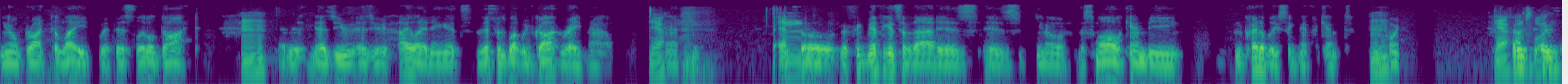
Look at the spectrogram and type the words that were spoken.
you know brought to light with this little dot mm-hmm. as you as you're highlighting it's this is what we've got right now yeah and, and, and so the significance of that is is you know the small can be incredibly significant mm-hmm. point yeah absolutely. I was,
